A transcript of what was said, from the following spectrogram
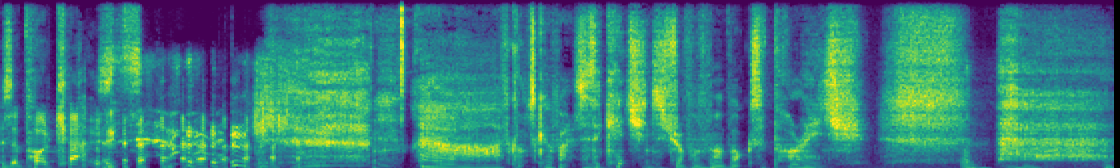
as a podcast. Ah, I've got to go back to the kitchen to drop off my box of porridge.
